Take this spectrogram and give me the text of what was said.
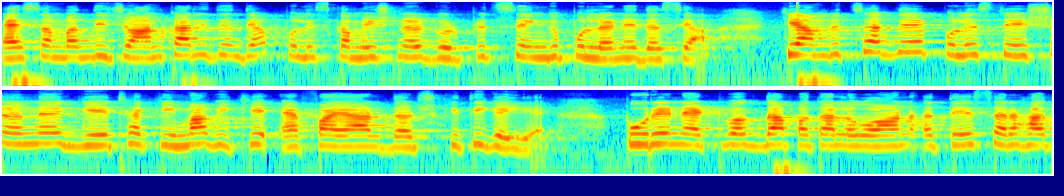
ਇਸ ਸੰਬੰਧੀ ਜਾਣਕਾਰੀ ਦਿੰਦਿਆਂ ਪੁਲਿਸ ਕਮਿਸ਼ਨਰ ਗੁਰਪ੍ਰੀਤ ਸਿੰਘ ਭੁੱਲਰ ਨੇ ਦੱਸਿਆ ਕਿ ਅੰਮ੍ਰਿਤਸਰ ਦੇ ਪੁਲਿਸ ਸਟੇਸ਼ਨ ਗੇਟ ਹਕੀਮਾ ਵਿਖੇ ਐਫ ਆਈ ਆਰ ਦਰਜ ਕੀਤੀ ਗਈ ਹੈ। ਪੂਰੇ ਨੈਟਵਰਕ ਦਾ ਪਤਾ ਲਗਾਉਣ ਅਤੇ ਸਰਹੱਦ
